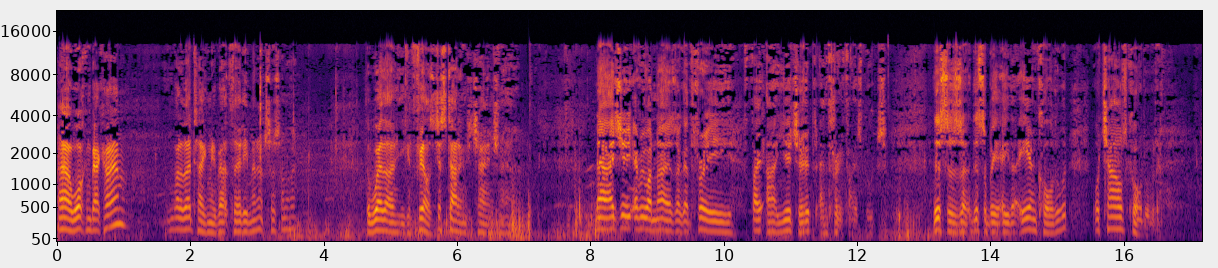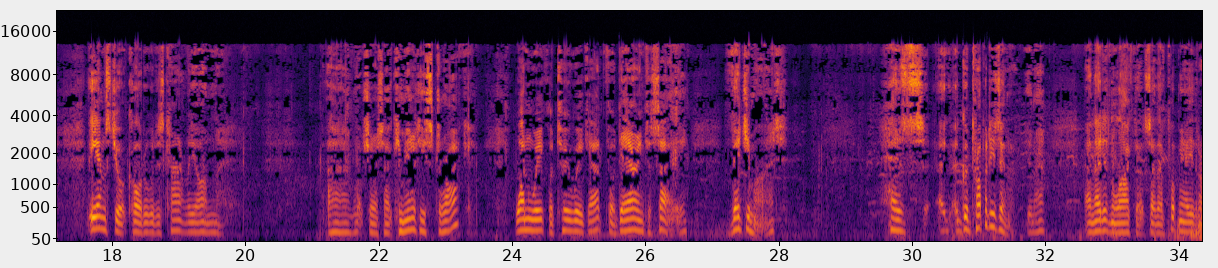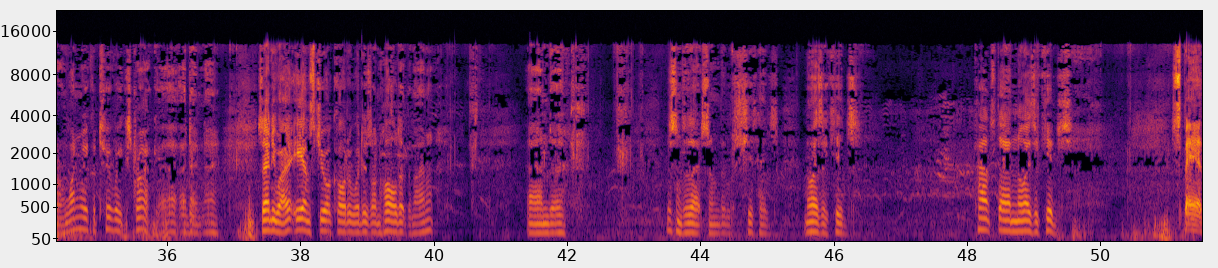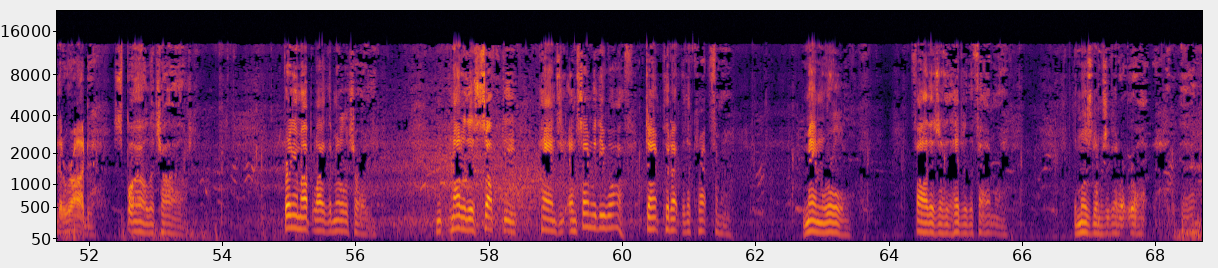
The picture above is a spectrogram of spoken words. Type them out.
Uh, walking back home. What did that take me? About 30 minutes or something? The weather, you can feel, it's just starting to change now. Now, as you, everyone knows, I've got three uh, YouTubes and three Facebooks. This is uh, this will be either Ian Calderwood or Charles Calderwood. Ian Stuart Calderwood is currently on, uh, what should I say, community strike, one week or two week out for daring to say Vegemite has good properties in it, you know. And they didn't like that, so they've put me either on one week or two week strike. I, I don't know. So anyway, Ian Stuart Calderwood is on hold at the moment. And uh, listen to that, some little shitheads, noisy kids. Can't stand noisy kids. Spare the rod, spoil the child. Bring him up like the military. None of this softy And same with your wife. Don't put up with the crap from her. Men rule. Fathers are the head of the family. The Muslims have got it right. Yeah.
